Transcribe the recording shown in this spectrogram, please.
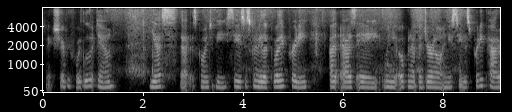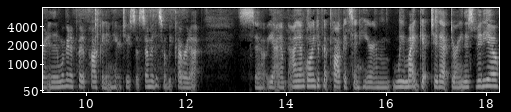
Let's make sure before we glue it down. Yes, that is going to be, see, it's just going to be look really pretty uh, as a, when you open up the journal and you see this pretty pattern. And then we're going to put a pocket in here too. So some of this will be covered up. So yeah, I am, I am going to put pockets in here and we might get to that during this video.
